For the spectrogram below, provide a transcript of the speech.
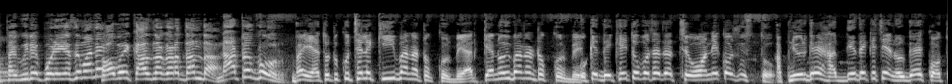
মাথা ঘুরে পড়ে গেছে মানে? সব ওই কাজ না করার ধান্দা। নাটক ওর ভাই এতটুকু ছেলে কি বা নাটক করবে? আর কেনই বা নাটক করবে? ওকে দেখেই তো বোঝা যাচ্ছে ও অনেক অসুস্থ। আপনি ওর গায়ে হাত দিয়ে দেখেছেন? ওর গায়ে কত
